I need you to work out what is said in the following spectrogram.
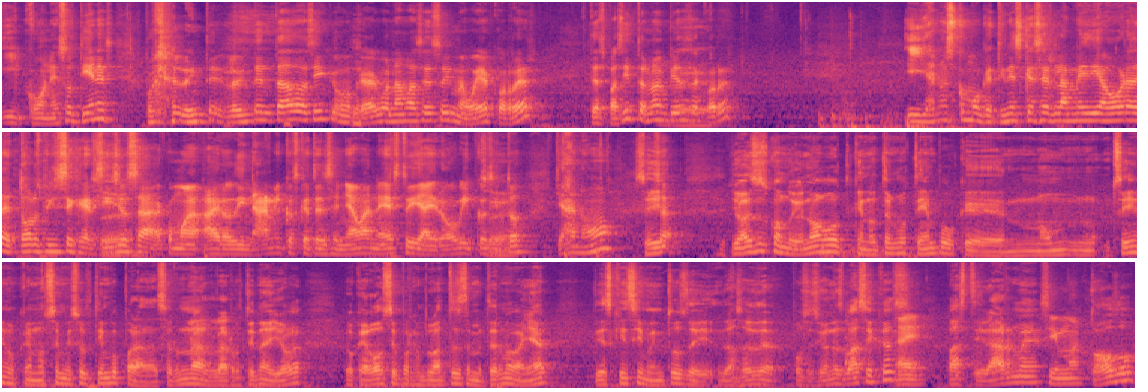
y con eso tienes, porque lo, lo he intentado así, como que hago nada más eso y me voy a correr. Despacito, ¿no? Empiezas a correr. Y ya no es como que tienes que hacer la media hora de todos los ejercicios Sí. a- como aerodinámicos que te enseñaban esto y aeróbicos Sí. y todo. Ya no. Sí. O sea, yo a veces cuando yo no hago, que no tengo tiempo, que no, no- sí, o que no se me hizo el tiempo para hacer una, la rutina de yoga, lo que hago es, por ejemplo, antes de meterme a bañar, 10, 15 minutos de, de hacer de posiciones básicas, para estirarme, todo,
